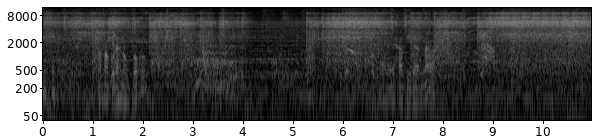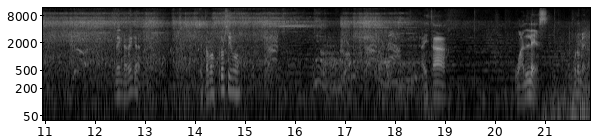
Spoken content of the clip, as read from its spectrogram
Vamos a curarnos un poco. Deja tirar nada. Venga, venga. Estamos próximos. Ahí está. One less. Uno menos.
